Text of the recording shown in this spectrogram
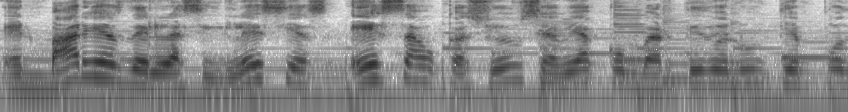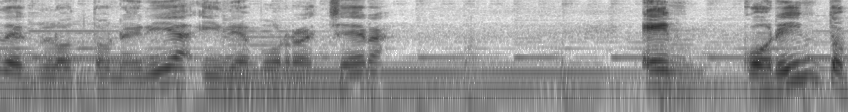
en varias de las iglesias esa ocasión se había convertido en un tiempo de glotonería y de borrachera. En Corinto,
